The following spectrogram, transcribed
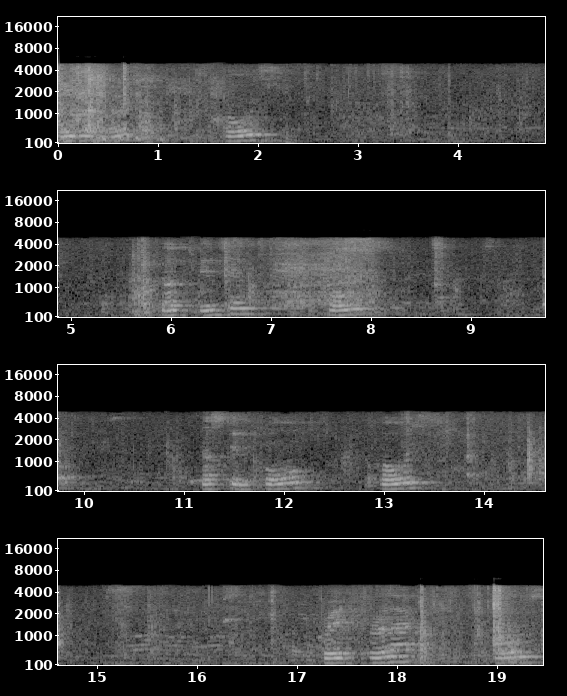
David Burke, opposed. Doug Vincent, opposed. Dustin Cole, opposed. Fred Furlap, opposed.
